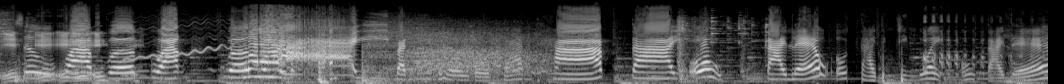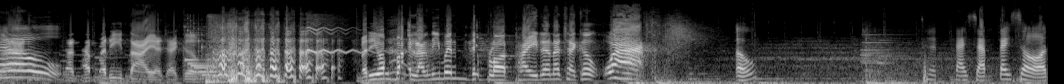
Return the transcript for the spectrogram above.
เอ๊ะสู่เอ๊ะเอ๊ะความเอ๊ะเบิงหวังเบิงหวัง บันนี่เธอโดนบ้านทับตายโอ้ตายแล้วโอ้ตายจริง ๆ ด้วย โอ้ตายแล้วถ้าทับบัดดี้ตายอะชายเกิลบัดดี้ว่าบ้านหลังนี้ไม่น่าจะปลอดภัยแล้วนะชายเกิลว้าเอ้าเธอตายซ้ำตายสอน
